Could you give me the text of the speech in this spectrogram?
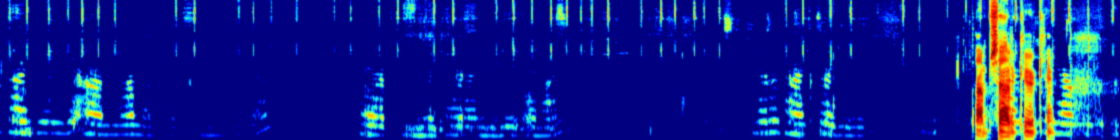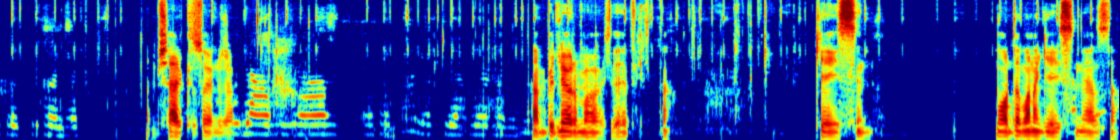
utancı anını anlatacaksın mesela. Hayatındaki herhangi bir olay. Ya da şarkı söyleyeceksin. Tamam şarkı yok ya. Tamam, şarkı söyleyeceğim. Tamam biliyorum o efekti. Gaysin. Orada bana gaysin yazdı.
